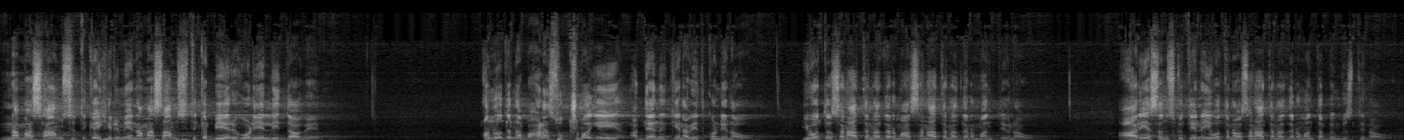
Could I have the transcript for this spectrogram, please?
ನಮ್ಮ ಸಾಂಸ್ಕೃತಿಕ ಹಿರಿಮೆ, ನಮ್ಮ ಸಾಂಸ್ಕೃತಿಕ ಬೇರುಗಳು ಎಲ್ಲಿದ್ದಾವೆ? ಅನ್ನೋದನ್ನು ಬಹಳ ಸೂಕ್ಷ್ಮವಾಗಿ ಅಧ್ಯಯನಕ್ಕೆ ನಾವು ಎತ್ಕೊಂಡು ನಾವು. ಇವತ್ತು ಸನಾತನ ಧರ್ಮ ಸನಾತನ ಧರ್ಮ ಅಂತೀವಿ ನಾವು. ಆರ್ಯ ಸಂಸ್ಕೃತಿಯನ್ನೇ ಇವತ್ತು ನಾವು ಸನಾತನ ಧರ್ಮ ಅಂತ ಬಿಂಬಿಸ್ತೀವಿ ನಾವು.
